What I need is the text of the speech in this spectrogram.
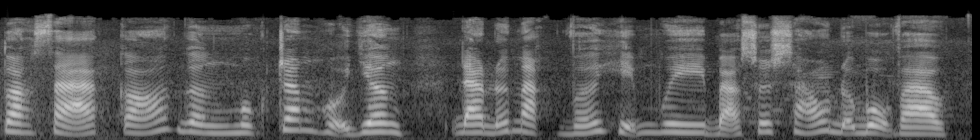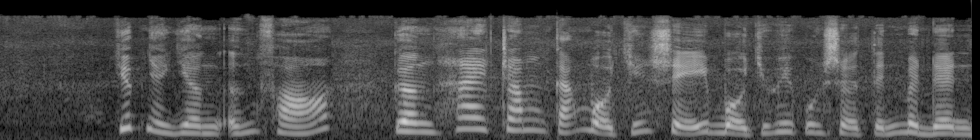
Toàn xã có gần 100 hộ dân đang đối mặt với hiểm nguy bão số 6 đổ bộ vào. Giúp nhân dân ứng phó, gần 200 cán bộ chiến sĩ Bộ Chỉ huy quân sự tỉnh Bình Định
